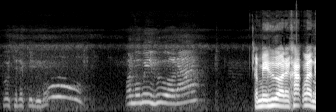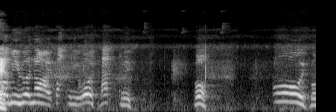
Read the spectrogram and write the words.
เพื่อจะได้กินโอ้มันบ่มีเหือนะจะมีเหือในคักแล้วนี่โอ้ยมีเหือน้อยปะนี่โอ้ยทักนี่โอ้โอ้ยโผล่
